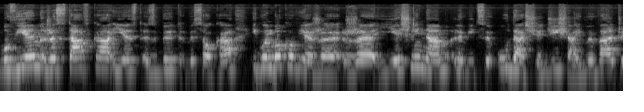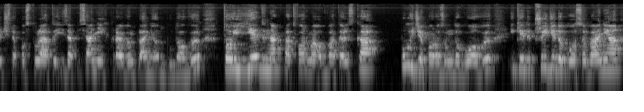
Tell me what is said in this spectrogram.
bo wiem, że stawka jest zbyt wysoka i głęboko wierzę, że jeśli nam, lewicy, uda się dzisiaj wywalczyć te postulaty i zapisanie ich w Krajowym Planie Odbudowy, to jednak Platforma Obywatelska pójdzie po rozum do głowy i kiedy przyjdzie do głosowania,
